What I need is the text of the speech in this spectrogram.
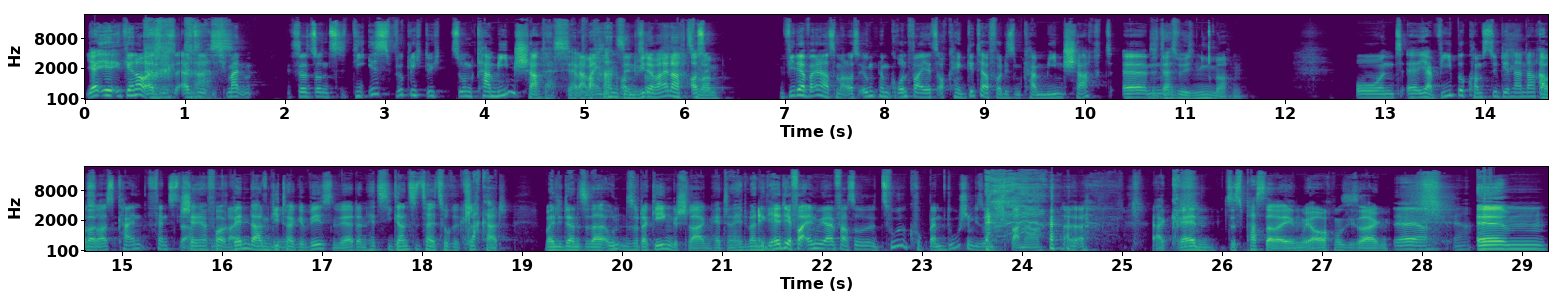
Ja, genau. Also, Ach, also ich meine, sonst die ist wirklich durch so einen Kaminschacht. Das ist ja da Wahnsinn, wie der Weihnachtsmann. Aus, wie der Weihnachtsmann. Aus irgendeinem Grund war jetzt auch kein Gitter vor diesem Kaminschacht. Ähm, das würde ich nie machen. Und äh, ja, wie bekommst du den dann da raus? Aber du hast kein Fenster. Stell dir vor, wenn da ein Gitter gewesen wäre, dann hätte es die ganze Zeit so geklackert, weil die dann so da unten so dagegen geschlagen hätte. Dann hätte man die, hätte ja vor allem einfach so zugeguckt beim Duschen wie so ein Spanner. ja, Krähen, das passt aber irgendwie auch, muss ich sagen. Ja, ja. ja. Ähm,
